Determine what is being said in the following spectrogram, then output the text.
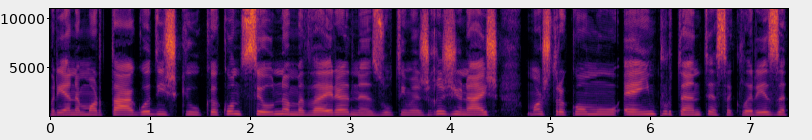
Mariana Mortágua diz que o que aconteceu na Madeira, nas últimas regionais, mostra como é importante essa clareza,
